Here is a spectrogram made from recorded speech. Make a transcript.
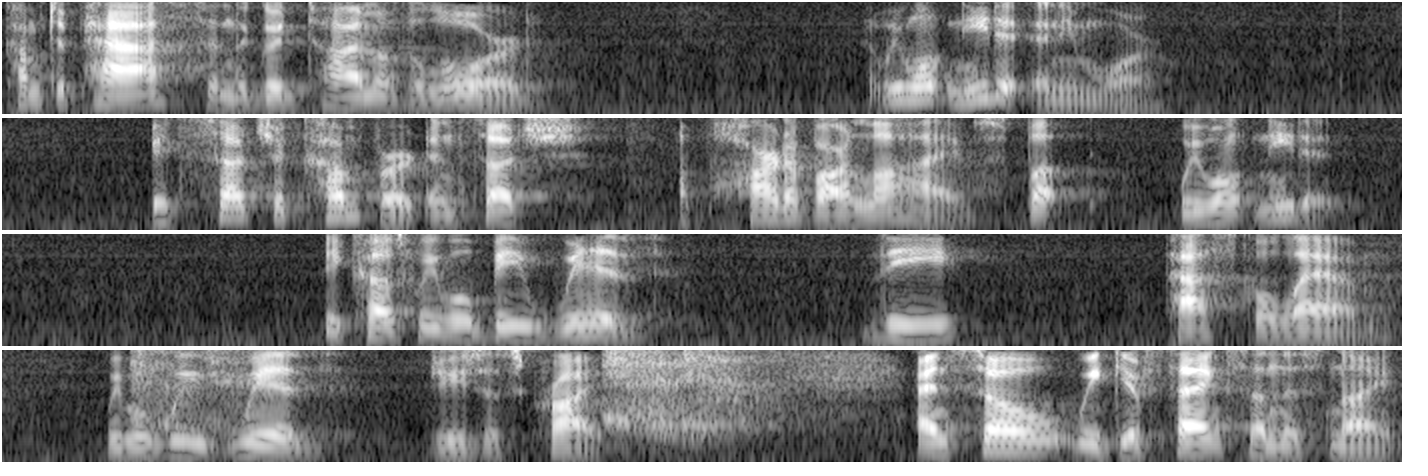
come to pass in the good time of the Lord, that we won't need it anymore it's such a comfort and such a part of our lives, but we won't need it because we will be with the paschal lamb. We will be with Jesus Christ. And so we give thanks on this night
